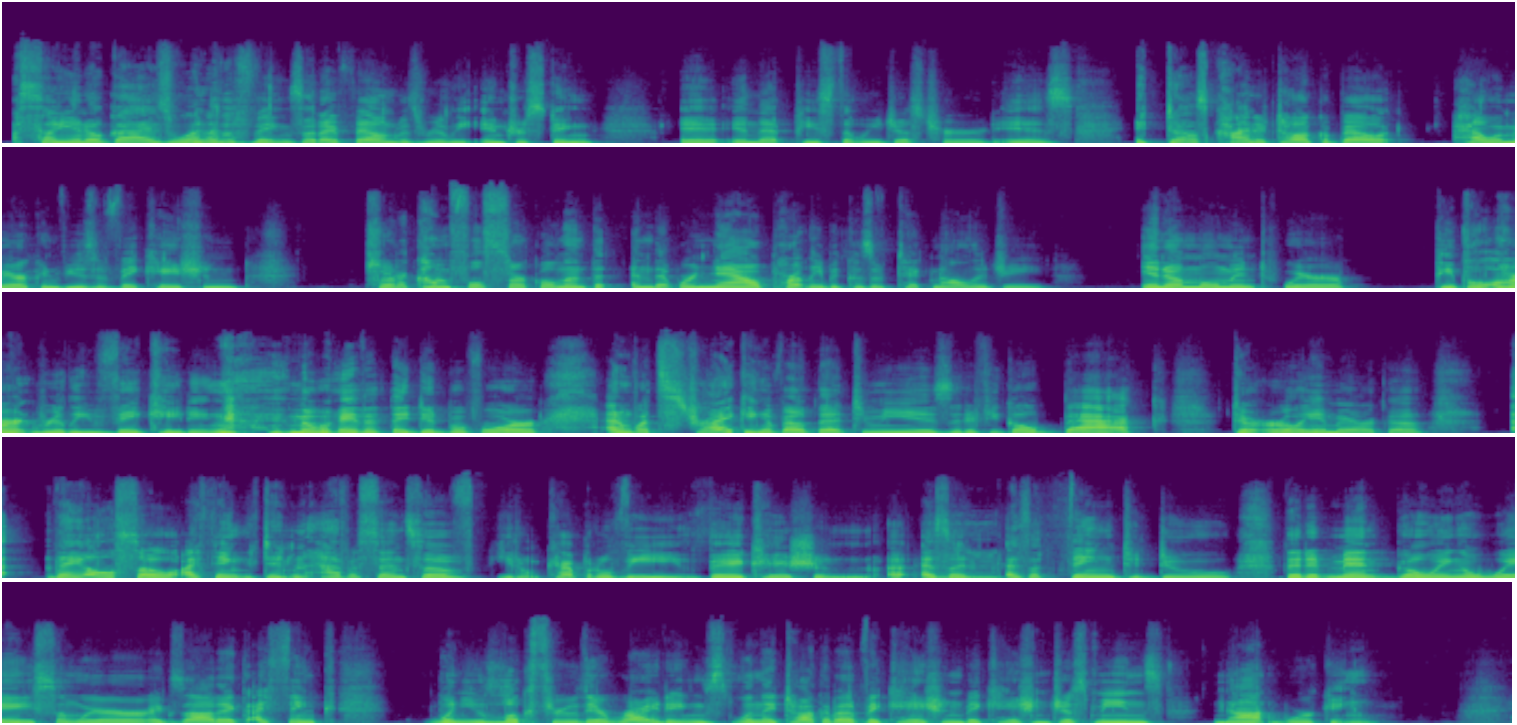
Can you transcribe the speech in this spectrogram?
So, you know, guys, one of the things that I found was really interesting in that piece that we just heard is it does kind of talk about how American views of vacation sort of come full circle and, th- and that we're now, partly because of technology, in a moment where people aren't really vacating in the way that they did before. And what's striking about that to me is that if you go back to early America, they also, I think, didn't have a sense of, you know, capital V, vacation uh, as a as a thing to do. That it meant going away somewhere exotic. I think when you look through their writings, when they talk about vacation, vacation just means not working.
